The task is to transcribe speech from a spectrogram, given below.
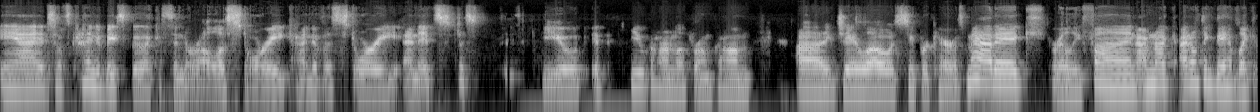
and so it's kind of basically like a Cinderella story, kind of a story, and it's just it's cute. It's cute, harmless rom com. Uh, J Lo is super charismatic, really fun. I'm not. I don't think they have like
